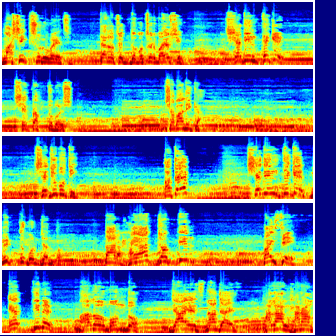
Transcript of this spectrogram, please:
মাসিক শুরু হয়েছে তেরো চোদ্দ বছর বয়সে। সেদিন থেকে সে প্রাপ্তবয়স্ক। সবালিকা। সে যুবতী। অতএব সেদিন থেকে মৃত্যু পর্যন্ত তার হায়াত যতদিন পাইছে, একদিনের ভালো, মন্দ, জায়েজ না জায়েজ হালাল, হারাম,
